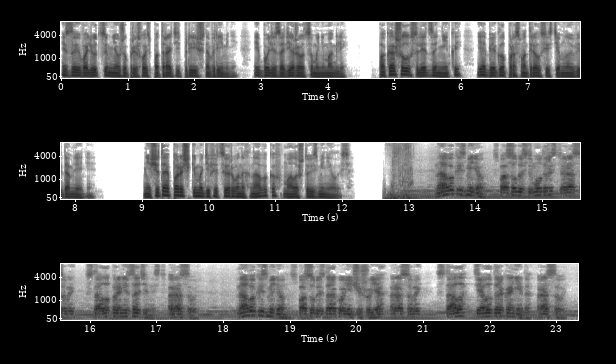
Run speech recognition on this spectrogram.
Из-за эволюции мне уже пришлось потратить прилично времени, и более задерживаться мы не могли. Пока шел вслед за Никой, я бегло просмотрел системное уведомление. Не считая парочки модифицированных навыков, мало что изменилось. Навык изменен. Способность мудрость расовый стала проницательность расовый. Навык изменен. Способность драконья чешуя расовый стала тело драконида расовый.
